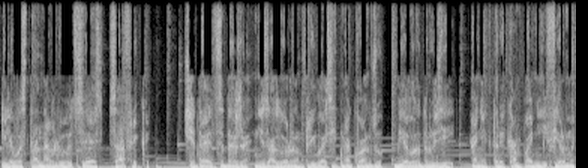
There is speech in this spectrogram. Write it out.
или восстанавливают связь с Африкой. Считается даже незазорным пригласить на Кванзу белых друзей, а некоторые компании и фирмы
